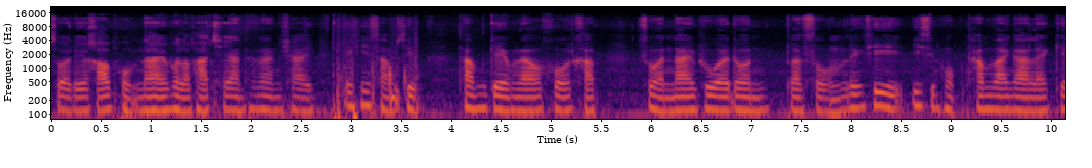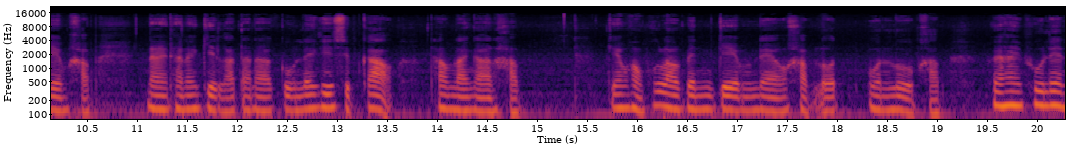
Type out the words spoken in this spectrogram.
สวัสดีครับ ผมนายพลพัฒน์ชยันทนันชัยเลขที่ 30ทำเกมแล้วโค้ดครับ ส่วนนายภูวดลประสมเลขที่ 26ทำรายงานและเกมครับ นายธนกิจรัตนากุลเลขที่ 19ทำรายงานครับ เกมของพวกเราเป็นเกมแนวขับรถวนลูปครับ เพื่อให้ผู้เล่น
